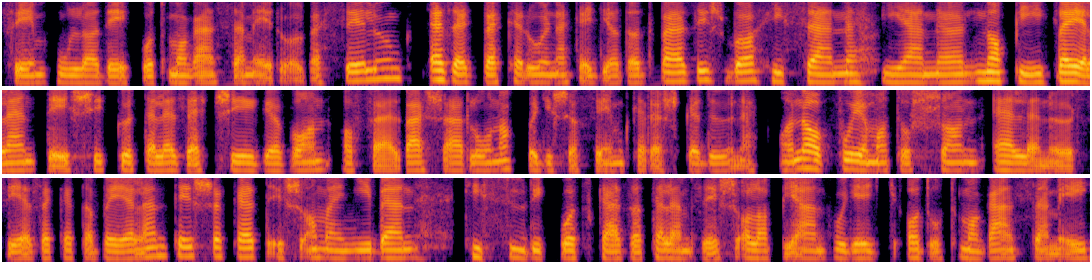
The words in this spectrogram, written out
fémhulladékot, magánszeméről beszélünk. Ezek bekerülnek egy adatbázisba, hiszen ilyen napi bejelentési kötelezettsége van a felvásárlónak, vagyis a fémkereskedőnek. A NAV folyamatosan ellenőrzi ezeket a bejelentéseket, és amennyiben kiszűri kockázatelemzés alapján, hogy egy adott magánszemély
